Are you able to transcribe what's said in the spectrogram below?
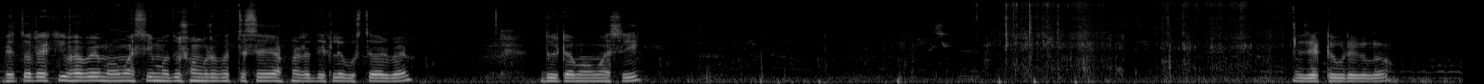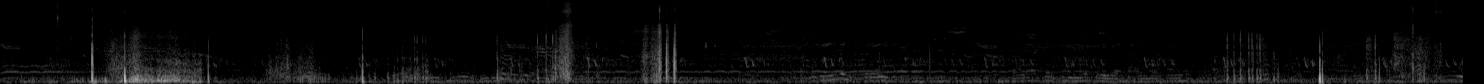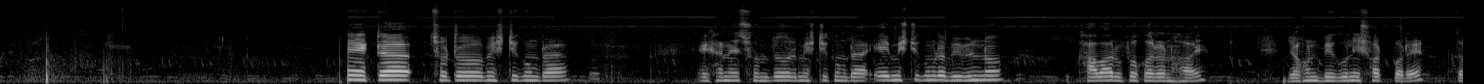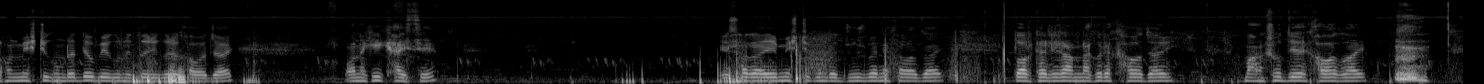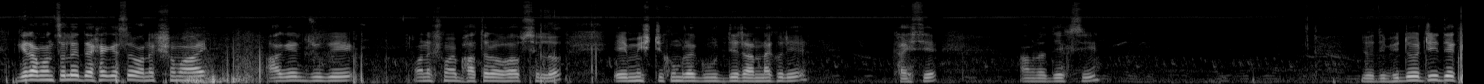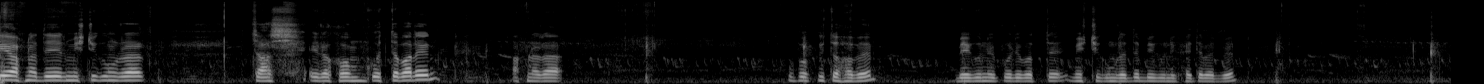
ভেতরে কীভাবে মৌমাছি মধু সংগ্রহ করতেছে আপনারা দেখলে বুঝতে পারবেন। দুইটা মৌমাছি। এই যে একটা উড়ে গেল। একটা ছোট মিষ্টি কুমড়া। এখানে সুন্দর মিষ্টি কুমড়া। এই মিষ্টি কুমড়া বিভিন্ন খাবার উপকরণ হয়। যখন বেগুনি শট পড়ে, তখন মিষ্টি কুমড়া দিয়েও বেগুনি তৈরি করে খাওয়া যায়। অনেকেই খাইছে। এছাড়া এই মিষ্টি কুমড়া জুস বানিয়ে খাওয়া যায়, তরকারি রান্না করে খাওয়া যায়, মাংস দিয়ে খাওয়া যায়। গ্রাম অঞ্চলে দেখা গেছে অনেক সময় আগের যুগে অনেক সময় ভাতের অভাব ছিল। এই মিষ্টি কুমড়া গুড় দিয়ে রান্না করে খাইছে। আমরা দেখছি। যদি ভিডিওটি দেখে আপনাদের মিষ্টি কুমড়ার চাষ এরকম করতে পারেন, আপনারা উপকৃত হবেন। বেগুনের পরিবর্তে মিষ্টি কুমড়া দিয়ে বেগুনি খাইতে পারবেন।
